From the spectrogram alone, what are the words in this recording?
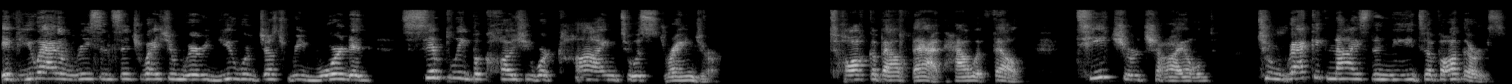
if you had a recent situation where you were just rewarded simply because you were kind to a stranger, talk about that, how it felt. Teach your child to recognize the needs of others.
